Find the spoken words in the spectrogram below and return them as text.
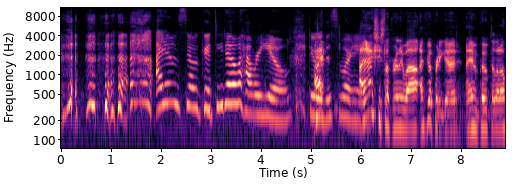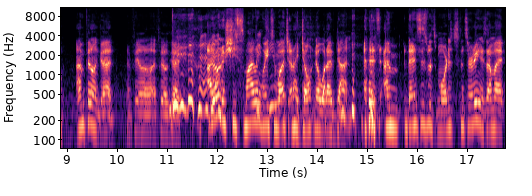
I am so good, Tito. How are you doing I- this morning? I actually slept really well. I feel pretty good. I even pooped a little. I'm feeling good. I feel I feel good. I don't know. She's smiling Did way too much, and I don't know what I've done. And it's, I'm. This is what's more disconcerting. Is I'm like,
